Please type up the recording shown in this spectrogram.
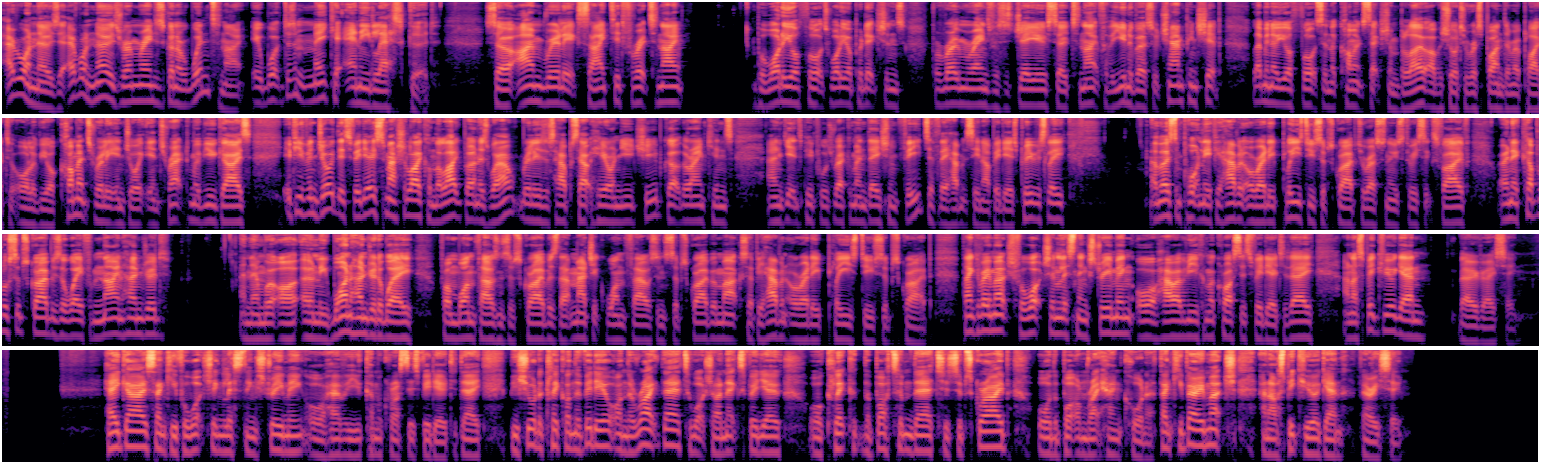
Everyone knows it. Everyone knows Roman Reigns is going to win tonight. It what doesn't make it any less good. So I'm really excited for it tonight. But what are your thoughts? What are your predictions for Roman Reigns versus Jey Uso tonight for the Universal Championship? Let me know your thoughts in the comment section below. I'll be sure to respond and reply to all of your comments. Really enjoy interacting with you guys. If you've enjoyed this video, smash a like on the like button as well. Really just helps us out here on YouTube. Go up the rankings and get into people's recommendation feeds if they haven't seen our videos previously. And most importantly, if you haven't already, please do subscribe to Wrestle News 365. We're only a couple of subscribers away from 900. And then we're only 100 away from 1,000 subscribers, that magic 1,000 subscriber mark. So if you haven't already, please do subscribe. Thank you very much for watching, listening, streaming, or however you come across this video today. And I'll speak to you again very, very soon. Hey guys, thank you for watching, listening, streaming, or however you come across this video today. Be sure to click on the video on the right there to watch our next video, or click the bottom there to subscribe, or the bottom right hand corner. Thank you very much, and I'll speak to you again very soon.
